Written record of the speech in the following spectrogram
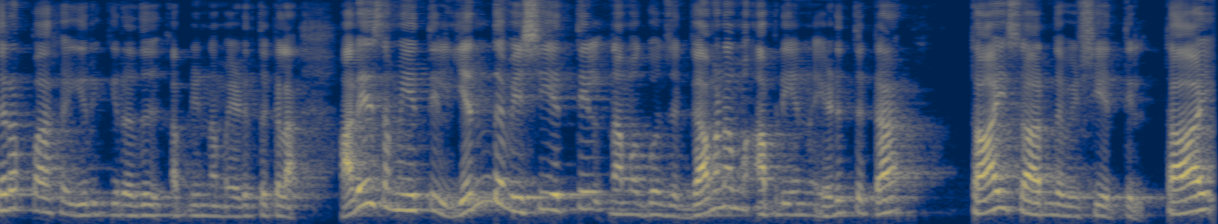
சிறப்பாக இருக்கிறது அப்படின்னு நம்ம எடுத்துக்கலாம். அதே சமயத்தில் எந்த விஷயத்தில் நம்ம கொஞ்சம் கவனம் அப்படின்னு எடுத்துட்டா தாய் சார்ந்த விஷயத்தில் தாய்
